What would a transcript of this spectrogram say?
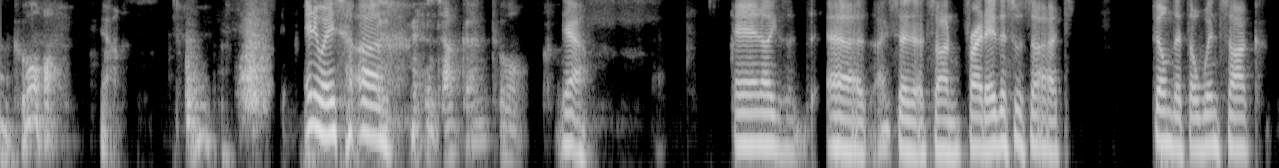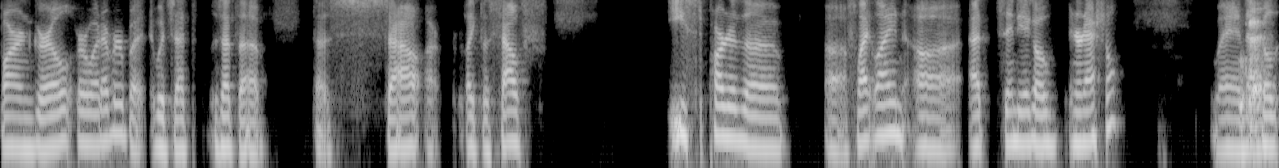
Oh, cool. anyways uh It's in Top Gun. Cool. yeah and like uh i said it's on friday this was uh filmed at the windsock barn grill or whatever but which that is that the the south like the south east part of the uh, flight line uh, at San Diego International. And that build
